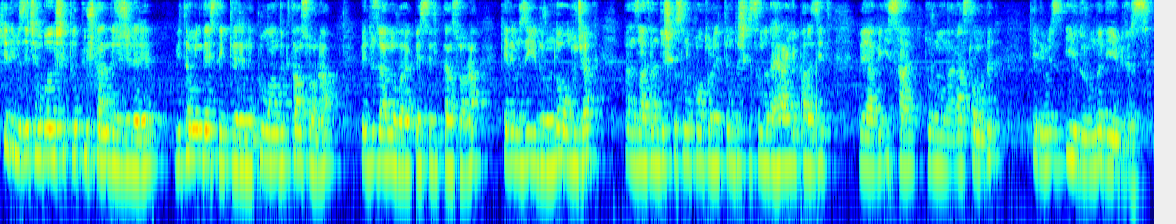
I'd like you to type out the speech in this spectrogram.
Kedimiz için bağışıklık güçlendiricileri, vitamin desteklerini kullandıktan sonra ve düzenli olarak besledikten sonra kedimiz iyi durumda olacak. Ben zaten dışkısını kontrol ettim. Dışkısında da herhangi parazit veya bir ishal durumuna rastlamadık. Kedimiz iyi durumda diyebiliriz.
